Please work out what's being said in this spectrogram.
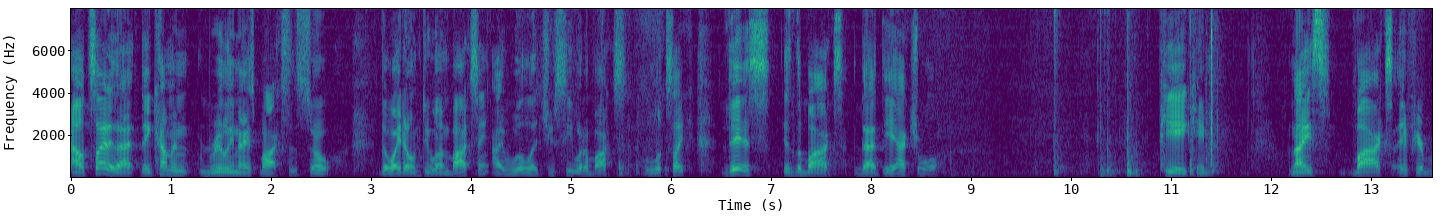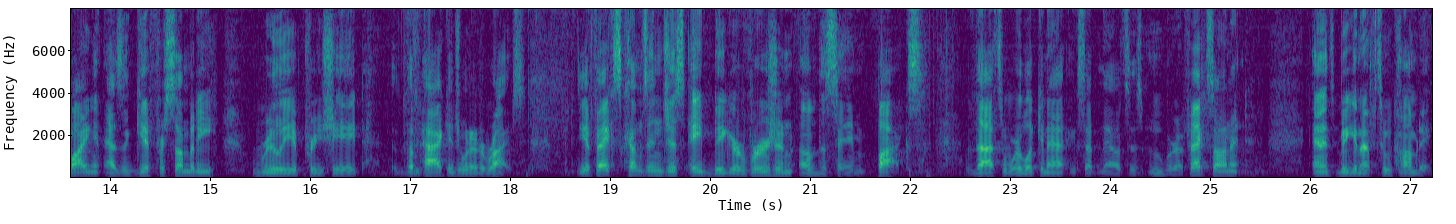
outside of that, they come in really nice boxes. So though I don't do unboxing, I will let you see what a box looks like. This is the box that the actual PA came in. Nice box. If you're buying it as a gift for somebody, really appreciate the package when it arrives. The FX comes in just a bigger version of the same box. That's what we're looking at, except now it says Uber FX on it, and it's big enough to accommodate.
